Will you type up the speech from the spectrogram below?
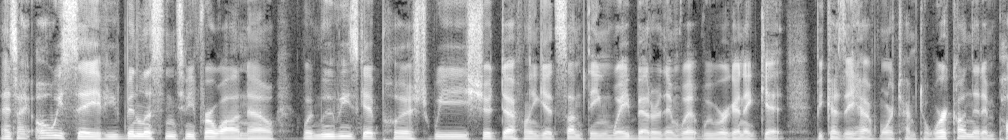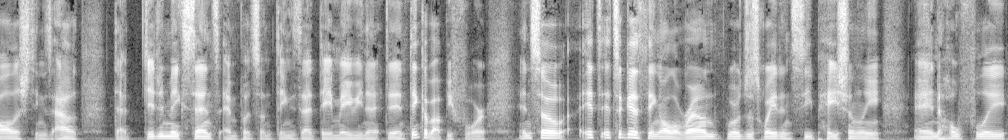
as I always say, if you've been listening to me for a while now, when movies get pushed, we should definitely get something way better than what we were going to get because they have more time to work on it and polish things out that didn't make sense and put some things that they maybe didn't think about before. And so it's, it's a good thing all around. We'll just wait and see patiently and hopefully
